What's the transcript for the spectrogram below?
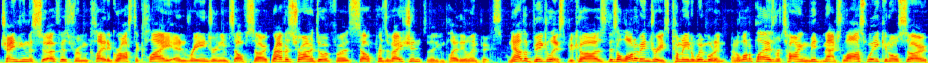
changing the surface from clay to grass to clay and re-injuring himself. So Rafa's trying to do it for self-preservation so that he can play the Olympics. Now the big list because there's a lot of injuries coming into Wimbledon and a lot of players retiring mid-match last week and also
